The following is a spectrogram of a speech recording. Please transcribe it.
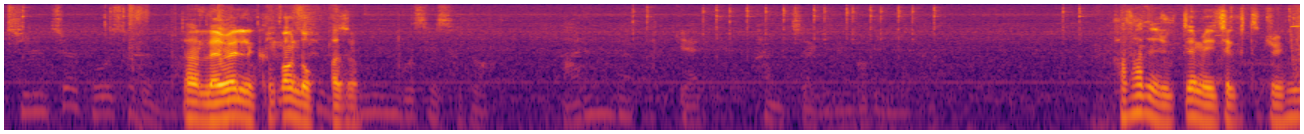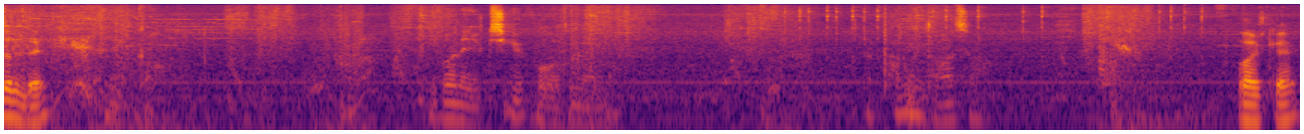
진짜 보석은 일단 레벨은 금방 높아져. 있는 곳에서도 아름답게 반짝이는 법입니다. 카사딘 6 때문에 이제 좀 힘든데. 그니까. 이번에 육식일 거거든 아마 파밍 더 하자. 그거 할게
